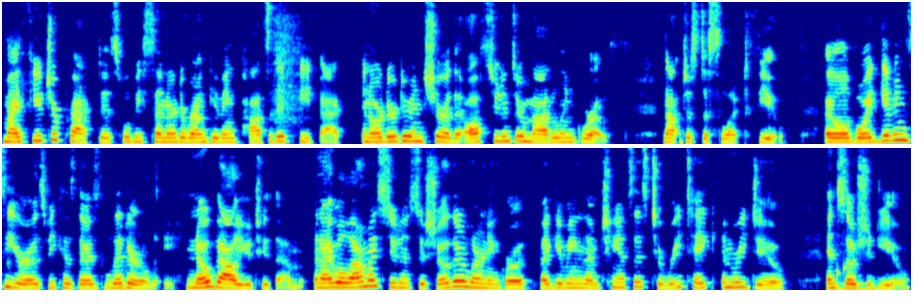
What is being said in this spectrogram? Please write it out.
My future practice will be centered around giving positive feedback in order to ensure that all students are modeling growth, not just a select few. I will avoid giving zeros because there's literally no value to them, and I will allow my students to show their learning growth by giving them chances to retake and redo, and so mm-hmm. should you.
